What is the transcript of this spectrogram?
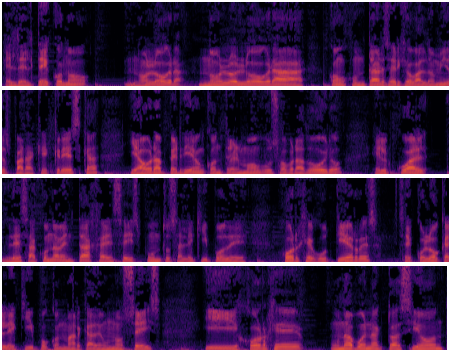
el del Teco no no logra, no lo logra conjuntar Sergio Valdomillos para que crezca y ahora perdieron contra el Mobus Obradoiro, el cual le sacó una ventaja de 6 puntos al equipo de Jorge Gutiérrez, se coloca el equipo con marca de 1-6 y Jorge una buena actuación,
